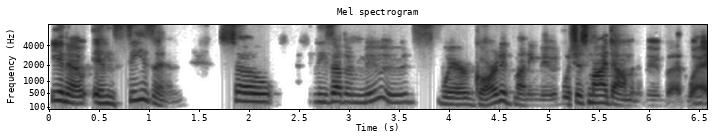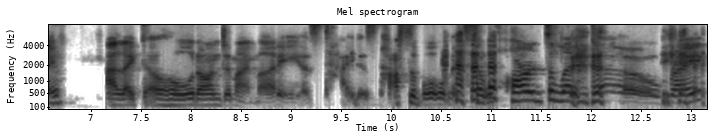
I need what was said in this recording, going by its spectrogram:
you know, in season. So these other moods where guarded money mood, which is my dominant mood, by the way, I like to hold on to my money as tight as possible. And it's so hard to let it go, right?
